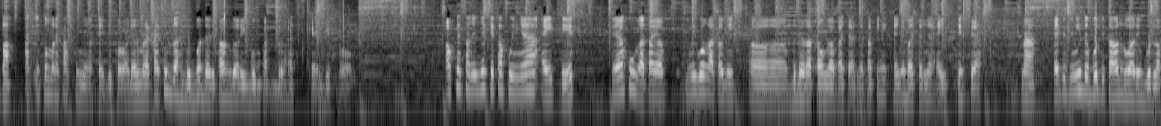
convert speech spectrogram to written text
bakat itu mereka punya kayak gitu loh. Dan mereka itu udah debut dari tahun 2014 kayak gitu oke selanjutnya kita punya 80s ya aku nggak tahu ya. Ini gue nggak tahu nih uh, bener atau nggak bacanya tapi ini kayaknya bacanya 80s ya. Nah 80s ini debut di tahun 2018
